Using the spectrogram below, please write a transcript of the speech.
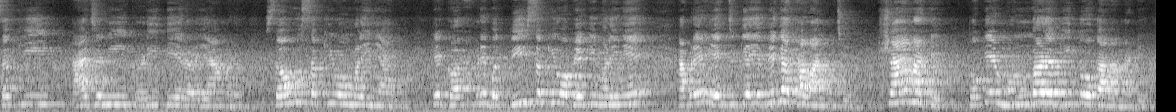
સખી આજની ઘડી તે રળિયામણે સૌ સખીઓ મળીને આવી કે આપણે બધી સખીઓ ભેગી મળીને આપણે એક જગ્યાએ ભેગા થવાનું છે. શા માટે? તો કે મંગળ ગીતો ગાવા માટે.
